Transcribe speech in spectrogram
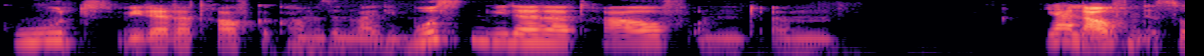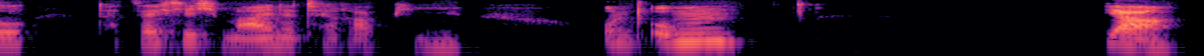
gut wieder da drauf gekommen sind, weil die mussten wieder da drauf. Und ähm, ja, Laufen ist so tatsächlich meine Therapie. Und um ja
